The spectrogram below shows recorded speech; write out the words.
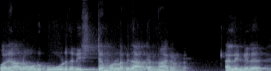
ഒരാളോട് കൂടുതൽ ഇഷ്ടമുള്ള പിതാക്കന്മാരുണ്ട്. അല്ലെങ്കിൽ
